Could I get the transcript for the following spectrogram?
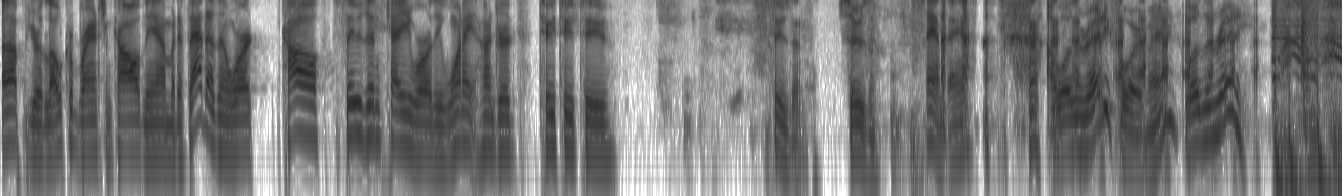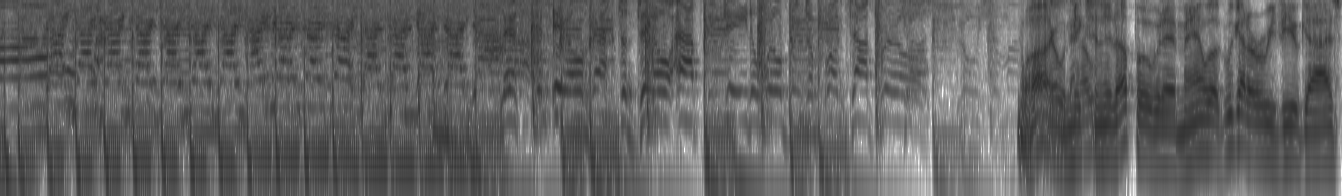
up your local branch and call them. But if that doesn't work, call Susan K. Worthy, 1 800 222 Susan. Susan, Damn, Dan. I wasn't ready for it, man. Wasn't ready. Let's get ill, that's the deal. Applicator will bring the bug dot drill. Well, mixing it up over there, man. Look, we got a review, guys.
